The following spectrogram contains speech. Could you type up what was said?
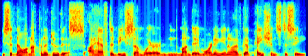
He said, "No, I'm not going to do this. I have to be somewhere Monday morning. You know, I've got patients to see."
